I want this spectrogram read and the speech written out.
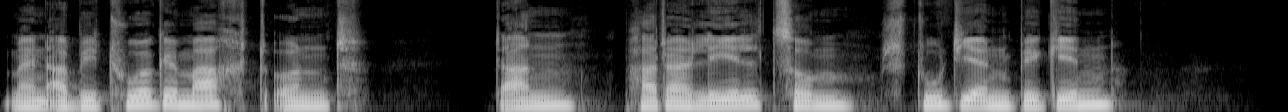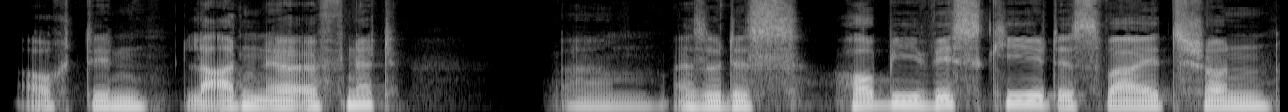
mein Abitur gemacht und dann parallel zum Studienbeginn auch den Laden eröffnet. Ähm, also das Hobby Whisky, das war jetzt schon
